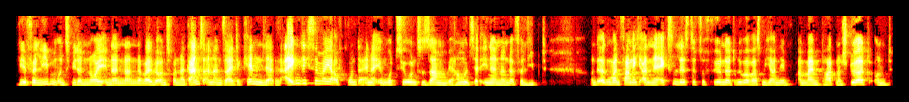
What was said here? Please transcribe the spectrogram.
wir verlieben uns wieder neu ineinander, weil wir uns von einer ganz anderen Seite kennenlernen. Eigentlich sind wir ja aufgrund einer Emotion zusammen. Wir haben uns ja ineinander verliebt. Und irgendwann fange ich an, eine Excel-Liste zu führen darüber, was mich an, dem, an meinem Partner stört und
